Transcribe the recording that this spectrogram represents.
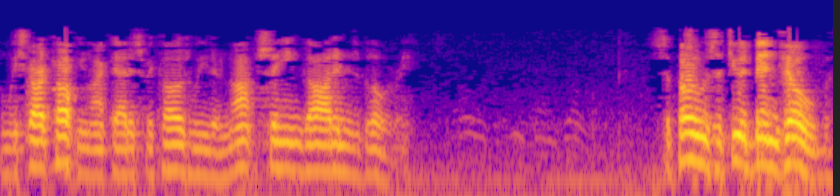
When we start talking like that, it's because we are not seeing God in His glory. Suppose that you had been Job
